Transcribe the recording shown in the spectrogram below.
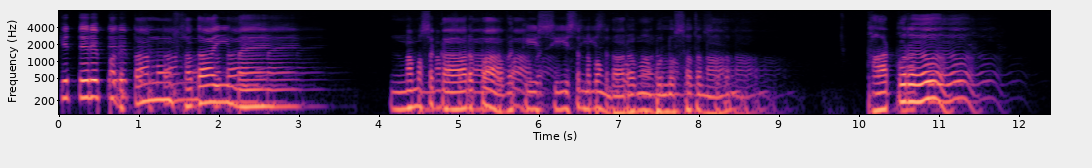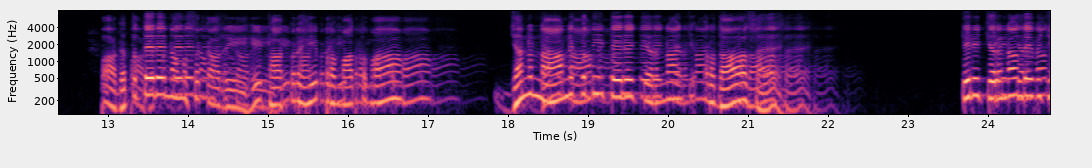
ਕਿ ਤੇਰੇ ਭਗਤਾਂ ਨੂੰ ਸਦਾ ਹੀ ਮੈਂ ਨਮਸਕਾਰ ਭਾਵ ਕੀ ਸੀਸ ਨਿਭਾਉਂਦਾ ਰਵਾਂ ਬੋਲੋ ਸਤਨਾਮ। ਠਾਕੁਰ ਭਗਤ ਤੇਰੇ ਨਮਸਕਾਰੇ। हे ਠਾਕੁਰ हे ਪ੍ਰਮਾਤਮਾ। ਜਨ ਨਾਨਕ ਦੀ ਤੇਰੇ ਚਰਨਾਂ 'ਚ ਅਰਦਾਸ ਹੈ। ਤੇਰੇ ਚਰਨਾਂ ਦੇ ਵਿੱਚ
